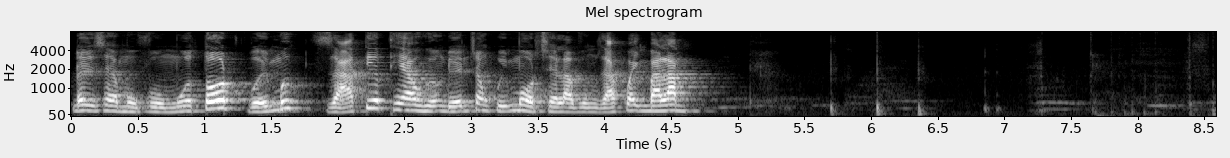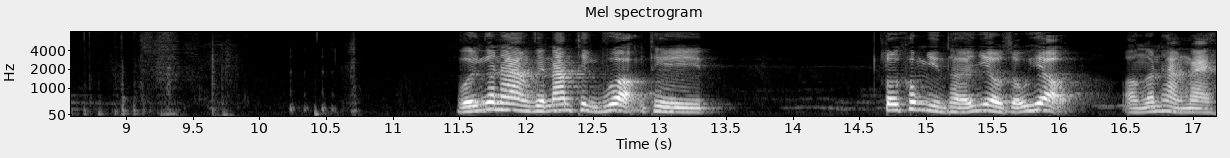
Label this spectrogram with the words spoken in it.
Đây sẽ là một vùng mua tốt với mức giá tiếp theo hướng đến trong quý 1 sẽ là vùng giá quanh 35. Với ngân hàng Việt Nam Thịnh Vượng thì tôi không nhìn thấy nhiều dấu hiệu ở ngân hàng này.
